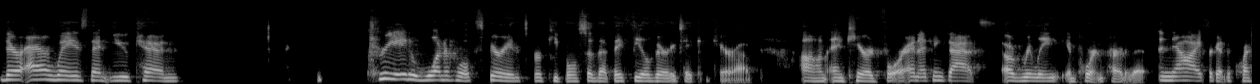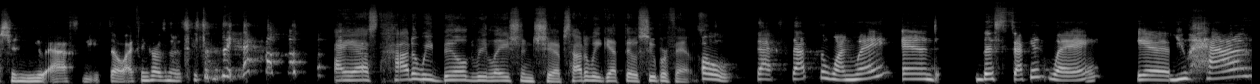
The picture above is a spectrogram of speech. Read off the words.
there are ways that you can create a wonderful experience for people so that they feel very taken care of um, and cared for. And I think that's a really important part of it. And now I forget the question you asked me. So I think I was going to say something. I asked, how do we build relationships? How do we get those super fans? Oh, that's that's the one way. And the second way is you have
